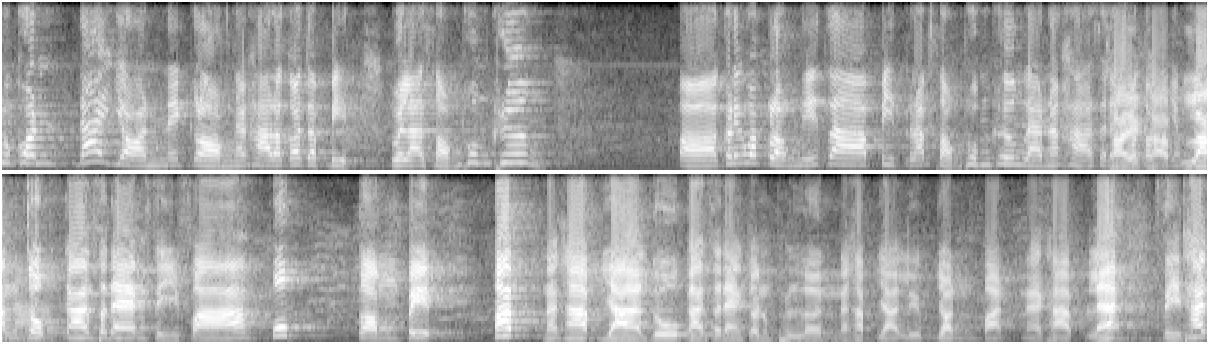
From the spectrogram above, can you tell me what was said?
ทุกคนได้หย่อนในกล่องนะคะ แล้วก็จะปิดเวลาสองทุ่มครึ่งอ่า ก็เรียกว่ากล่องนี้จะปิดรับสองทุ่มครึ่งแล้วนะคะแสดงใช่ว่าตอนครับ นี้ยังมีหลังเวาจบการแสดงสีฟ้า ปุ๊บกล่องปิดปั๊บนะครับ อย่าดูการแสดงจนเพลินนะครับ อย่าลืมหย่อนบัตรนะครับ และสี่ท่าน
